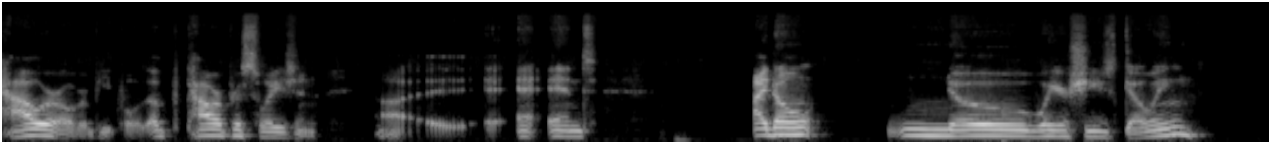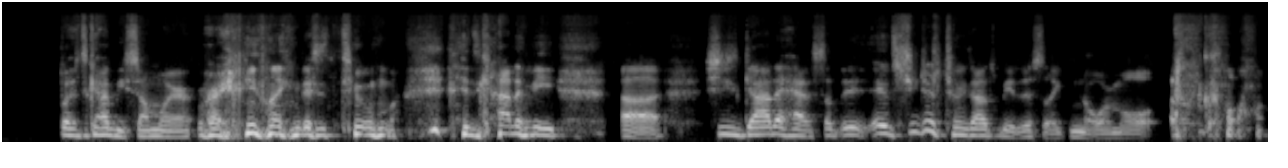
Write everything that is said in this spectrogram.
power over people, a power persuasion, uh, and I don't know where she's going, but it's got to be somewhere, right? like this too It's got to be. uh She's got to have something. If she just turns out to be this like normal clone,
